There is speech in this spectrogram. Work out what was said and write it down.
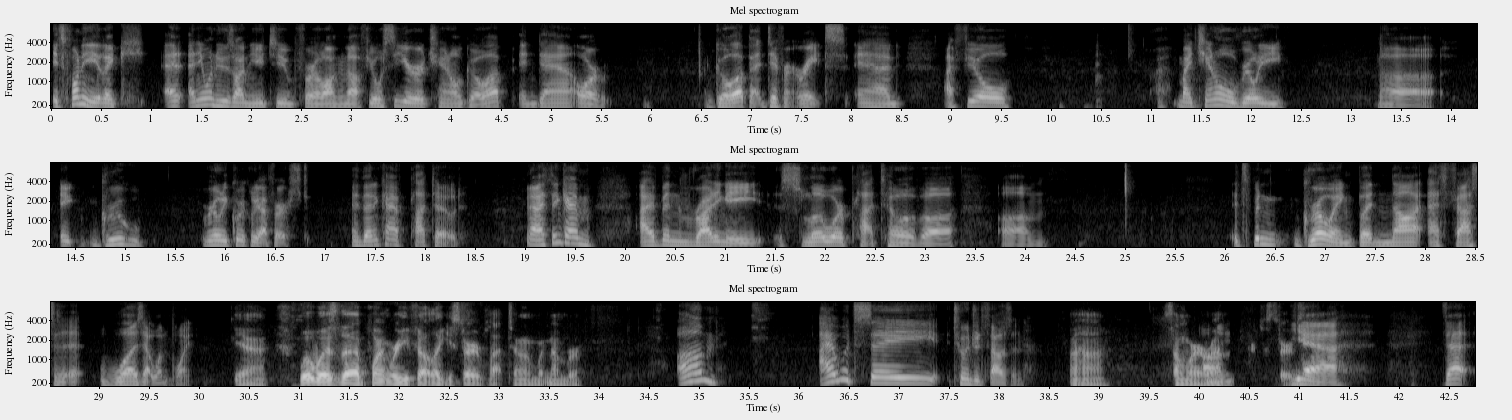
it's funny. Like anyone who's on YouTube for long enough, you'll see your channel go up and down or go up at different rates. And I feel my channel really uh it grew really quickly at first and then it kind of plateaued. And I think I'm I've been riding a slower plateau of uh um it's been growing but not as fast as it was at one point. Yeah. What was the point where you felt like you started plateauing? What number? Um, I would say two hundred thousand. Uh huh. Somewhere around. Um, yeah. That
